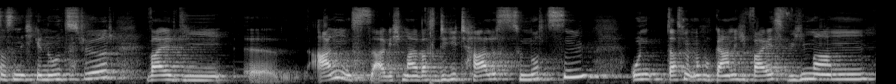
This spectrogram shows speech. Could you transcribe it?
es nicht genutzt wird, weil die äh, Angst, sage ich mal, was Digitales zu nutzen und dass man noch gar nicht weiß, wie man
